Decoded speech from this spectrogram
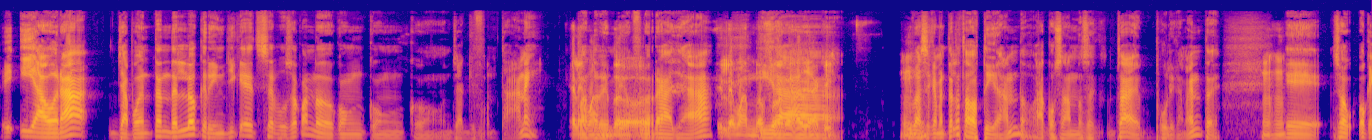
Y, y ahora ya puedo entender lo cringy que se puso cuando con, con, con Jackie Fontane. Que le Cuando le envió mandó, flores allá. le mandó Y, flores a la- Jackie. y Ujú, básicamente lo estaba hostigando, acosándose, ¿sabes? Públicamente. ujú. Eh, so, ok,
